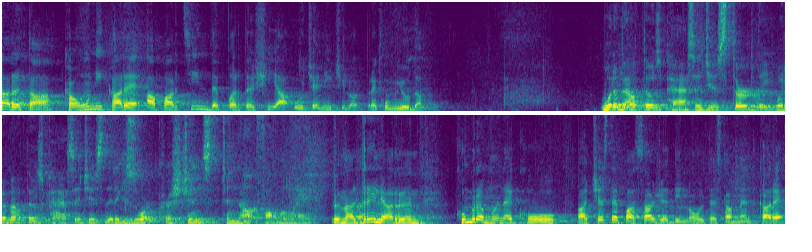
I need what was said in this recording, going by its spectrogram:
arăta ca unii care aparțin de părtășia ucenicilor, precum Iuda. What about those passages, thirdly, what about those passages that exhort Christians to not fall away? În al treilea rând, cum rămâne cu aceste pasaje din Noul Testament care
